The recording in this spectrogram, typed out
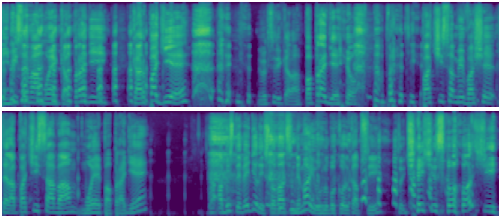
Líbí se vám moje kapradí? Karpadie? Nebo jak jsi říkala? Papradě, jo. Paprate. Pačí se mi vaše, teda pačí se vám moje papradě? A abyste věděli, Slováci nemají hluboko do kapsy, to Češi jsou horší.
